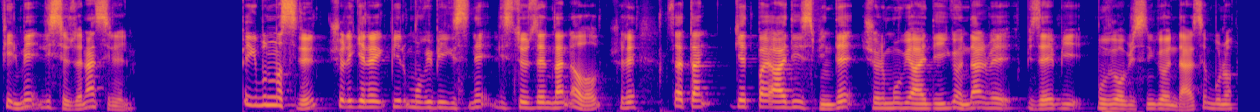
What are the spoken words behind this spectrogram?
filmi liste üzerinden silelim. Peki bunu nasıl silelim? Şöyle gelerek bir movie bilgisini liste üzerinden alalım. Şöyle zaten get by id isminde şöyle movie id'yi gönder ve bize bir movie objesini göndersin. Bunu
